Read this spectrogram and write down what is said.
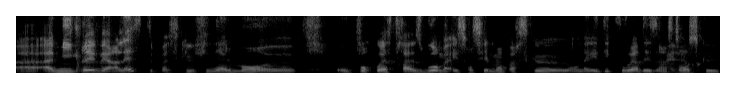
à, migrer vers l'Est parce que finalement, euh, euh, pourquoi Strasbourg? Bah, Essentiellement parce qu'on euh, on allait découvrir des instances que,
